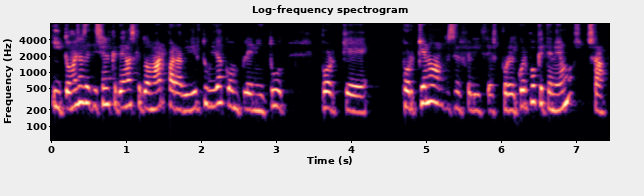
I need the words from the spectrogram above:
y tomes las decisiones que tengas que tomar para vivir tu vida con plenitud. Porque, ¿por qué no vamos a ser felices? ¿Por el cuerpo que tenemos? O sea,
